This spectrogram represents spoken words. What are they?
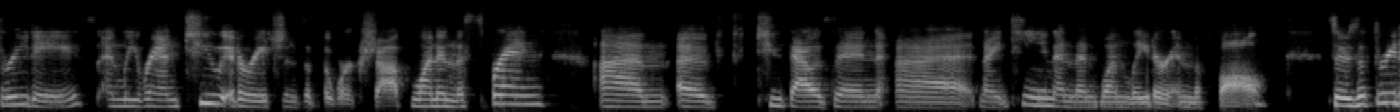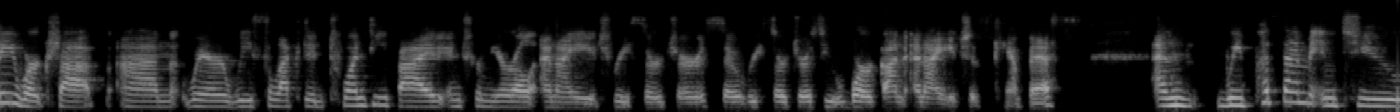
three days, and we ran two iterations of the workshop, one in the spring um, of 2019, and then one later in the fall. So it was a three-day workshop um, where we selected 25 intramural NIH researchers, so researchers who work on NIH's campus. And we put them into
